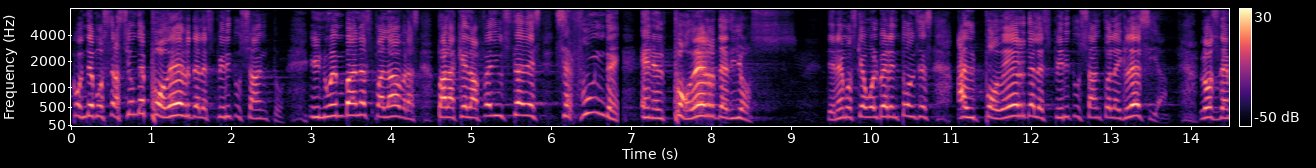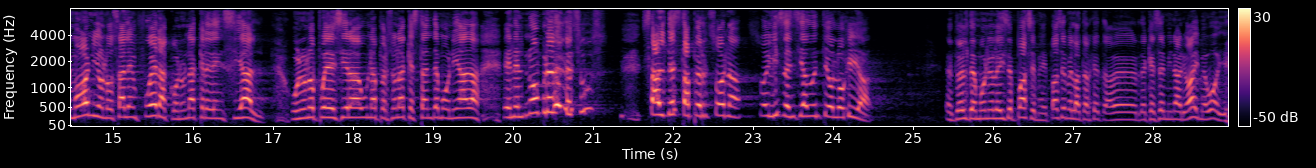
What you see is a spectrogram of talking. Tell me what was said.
con demostración de poder del Espíritu Santo y no en vanas palabras, para que la fe de ustedes se funde en el poder de Dios. Tenemos que volver entonces al poder del Espíritu Santo en la iglesia. Los demonios no salen fuera con una credencial. Uno no puede decir a una persona que está endemoniada, en el nombre de Jesús, sal de esta persona, soy licenciado en teología. Entonces el demonio le dice, páseme, páseme la tarjeta, a ver, ¿de qué seminario? Ay, me voy.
